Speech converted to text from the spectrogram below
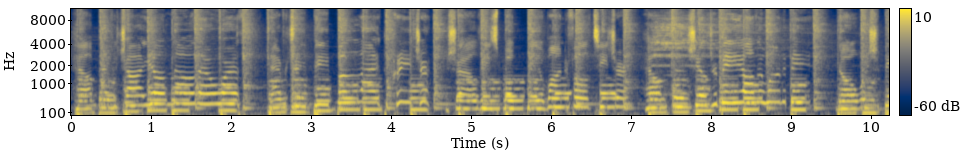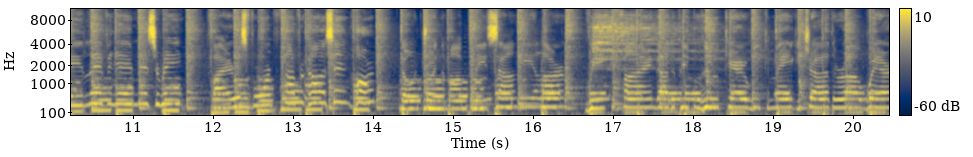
help every child know their worth. Never treat people like the creature. Shelley's book, be a wonderful teacher. Help the children be all they want to be. No one should be living in misery. Fire is formed not for causing We can find other people who care. We can make each other aware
